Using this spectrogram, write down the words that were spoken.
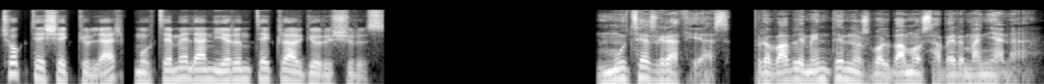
Çok teşekkürler, muhtemelen yarın tekrar görüşürüz. Muchas gracias. Probablemente nos volvamos a ver mañana.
